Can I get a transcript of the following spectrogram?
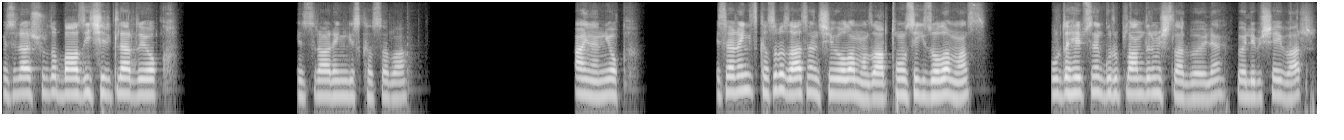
Mesela şurada bazı içeriklerde yok. Esrarengiz kasaba. Aynen yok. Esrarengiz kasaba zaten şey olamaz. Artı 18 olamaz. Burada hepsini gruplandırmışlar böyle. Böyle bir şey var.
